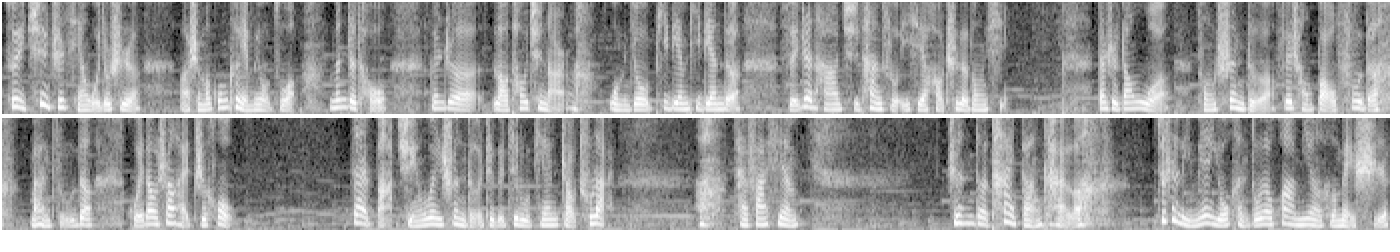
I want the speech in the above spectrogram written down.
所以去之前我就是。啊，什么功课也没有做，闷着头跟着老涛去哪儿，我们就屁颠屁颠的随着他去探索一些好吃的东西。但是当我从顺德非常饱腹的、满足的回到上海之后，再把《寻味顺德》这个纪录片找出来，啊，才发现真的太感慨了。就是里面有很多的画面和美食，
